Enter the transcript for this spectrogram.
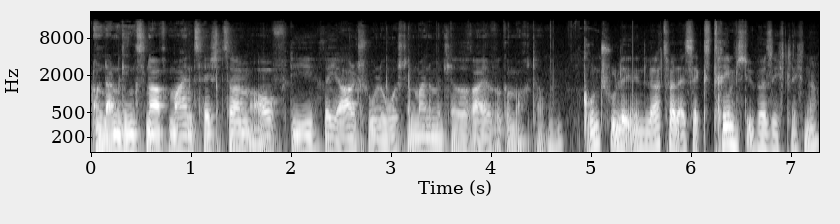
und dann ging es nach Mainz-Hechtsheim auf die Realschule, wo ich dann meine mittlere Reife gemacht habe. Grundschule in Lörzweiler ist extremst übersichtlich, ne?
